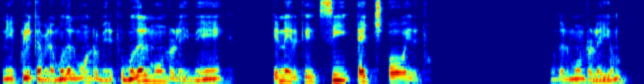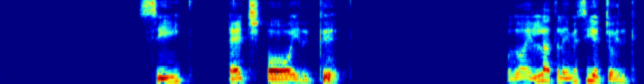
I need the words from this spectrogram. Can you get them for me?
நியூக்ளிக் அமிலம். முதல் மூன்றும் இருக்கு. முதல் மூன்றுலையுமே என்ன இருக்கு? சிஹெச்ஓ இருக்கு. முதல் மூன்றுலையும் சிஹெச்ஓ இருக்கு. பொதுவாக எல்லாத்துலேயுமே சிஹெச்ஓ இருக்கு.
